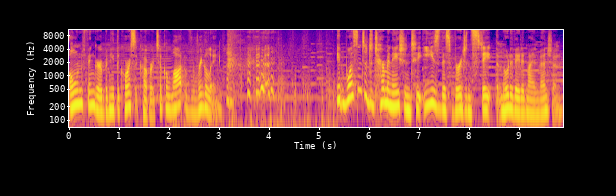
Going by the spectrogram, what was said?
own finger beneath the corset cover took a lot of wriggling. it wasn't a determination to ease this virgin state that motivated my invention,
